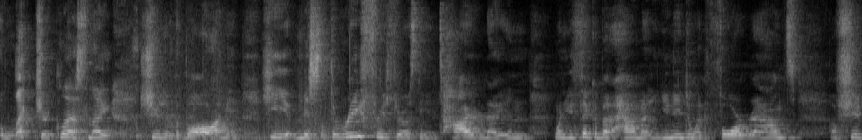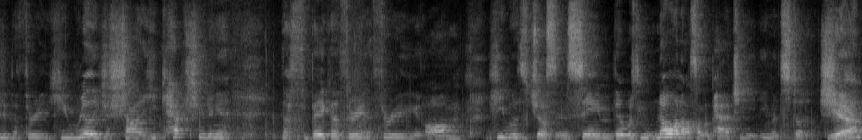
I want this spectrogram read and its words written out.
electric last night shooting the ball. I mean, he missed three free throws the entire night. And when you think about how many, you need to win four rounds of shooting the three. He really just shot it. He kept shooting it. The Baco three and three. Um, he was just insane. There was no one else on Apache even stood a Yeah.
